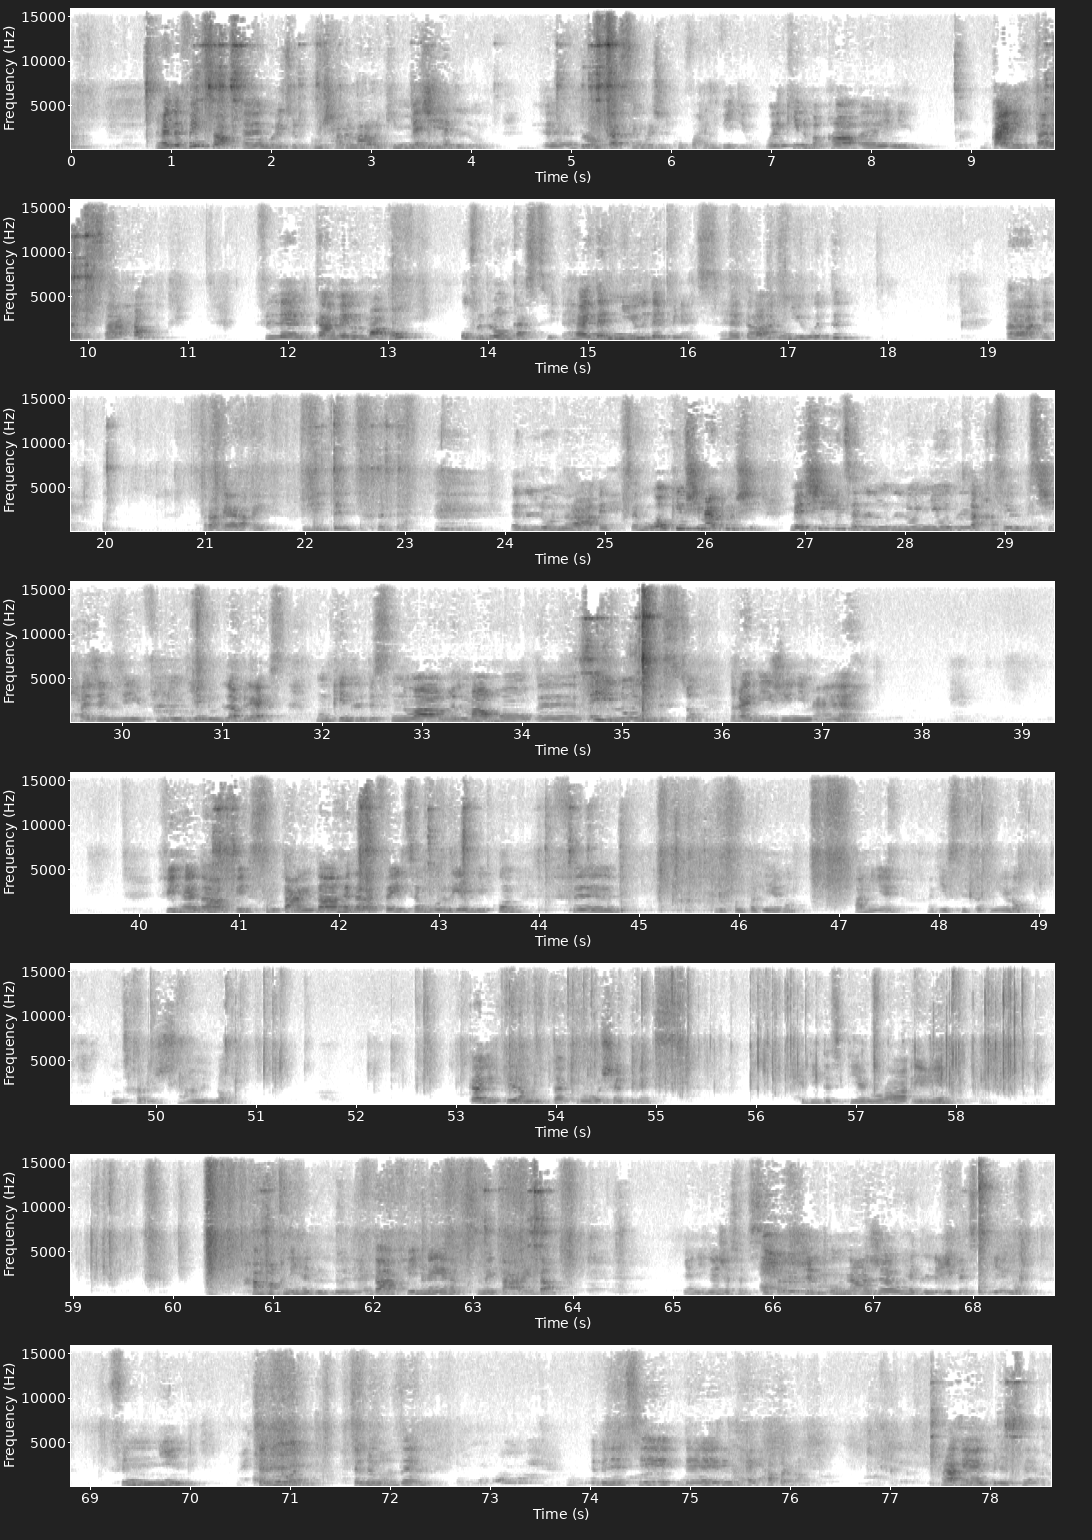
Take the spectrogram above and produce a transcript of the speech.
هذا فايته وريت لكم شحال من مرة ولكن ماشي هذا اللون. blanc cassé وريت لكم في واحد الفيديو. ولكن بقى يعني بقى عليه الطلب الصراحه في ال camel وال marron وفي ال blanc cassé هذا nude البنات هذا nude رائع. رائع رائع جدا. هذا اللون رائع. حتى هو وكيمشي مع كلشي. ماشي حيت هذا اللون نيود لا خاصني نلبس شي حاجة اللي في اللون ديالو. لا بالعكس. ممكن نلبس نوار المارون آه أي لون لبستو غادي يجيني معاه. فيه هذا فيه السلطه عريضه هذا راه فايته موريه لكم في السلطه ديالو. ها هي هذه السلطه ديالو. كنت خرجتها منه. كاليتي راه منذكروش البنات الحديدات ديالو رائعين. حمقني هذا اللون هذا. فيه هنايا هاد السميطه عريضة. يعني هنا جات هاد السميطه الجلد وهنا جاو هاد اللعيبات ديالو. فنين. تلون تلون غزال. بناتي دايرين الحيحه برا. رائع البنات هذا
